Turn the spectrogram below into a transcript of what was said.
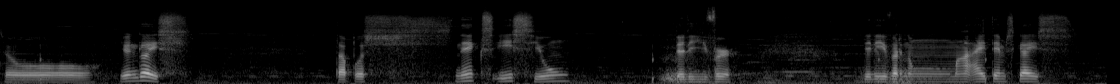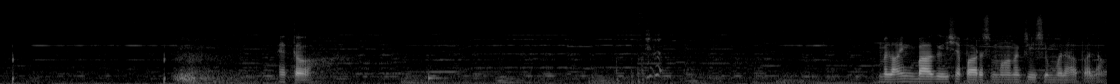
So, yun guys. Tapos, next is yung deliver. Deliver ng mga items guys. Ito. Malaking bagay siya para sa mga nagsisimula pa lang.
